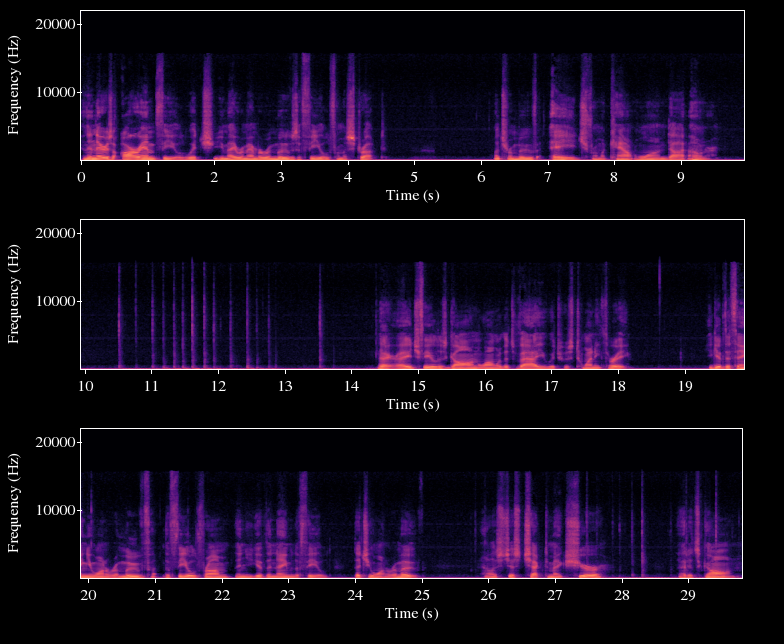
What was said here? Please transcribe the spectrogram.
And then there's RM field, which you may remember removes a field from a struct. Let's remove age from account1.owner. There, age field is gone along with its value, which was 23. You give the thing you want to remove the field from, then you give the name of the field that you want to remove. Now let's just check to make sure that it's gone.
